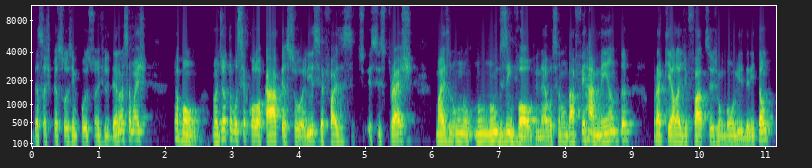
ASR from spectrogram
dessas pessoas em posições de liderança, mas tá bom, não adianta você colocar a pessoa ali, você faz esse, esse stretch, mas não, não, não desenvolve, né? Você não dá ferramenta para que ela de fato seja um bom líder. Então,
